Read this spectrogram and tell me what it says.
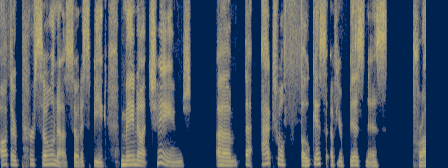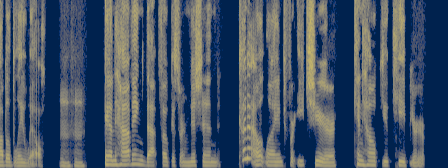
author persona, so to speak, may not change, um, the actual focus of your business probably will. Mm-hmm. And having that focus or mission kind of outlined for each year can help you keep your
